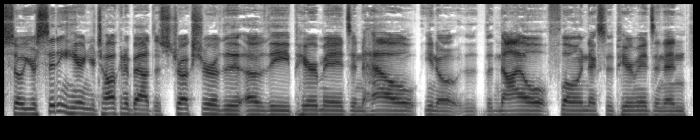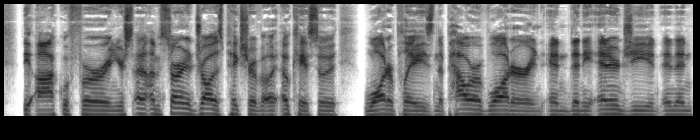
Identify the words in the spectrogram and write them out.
So you're sitting here and you're talking about the structure of the of the pyramids and how you know the, the, Nile flowing next to the pyramids and then the aquifer and you're I'm starting to draw this picture of uh, okay so water plays and the power of water and, and then the energy and, and then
